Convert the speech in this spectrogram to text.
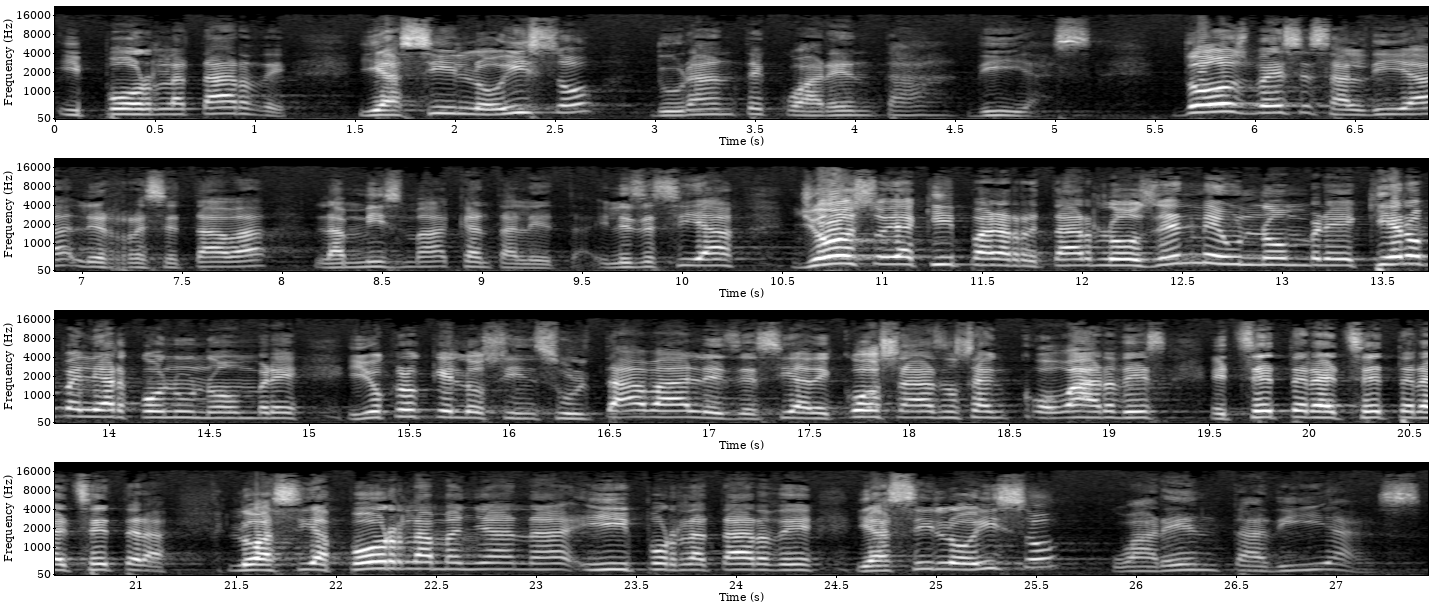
y por la tarde, y así lo hizo durante 40 días. Dos veces al día les recetaba la misma cantaleta y les decía, yo estoy aquí para retarlos, denme un nombre, quiero pelear con un hombre. Y yo creo que los insultaba, les decía de cosas, no sean cobardes, etcétera, etcétera, etcétera lo hacía por la mañana y por la tarde, y así lo hizo 40 días.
